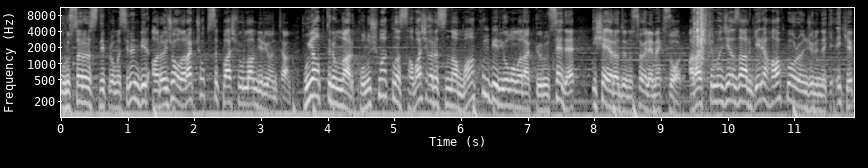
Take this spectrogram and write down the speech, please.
uluslararası diplomasinin bir aracı olarak çok sık başvurulan bir yöntem. Bu yaptırımlar konuşmakla savaş arasında makul bir yol olarak görülse de işe yaradığını söylemek zor. Araştırmacı yazar Gary Hofbauer öncülüğündeki ekip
